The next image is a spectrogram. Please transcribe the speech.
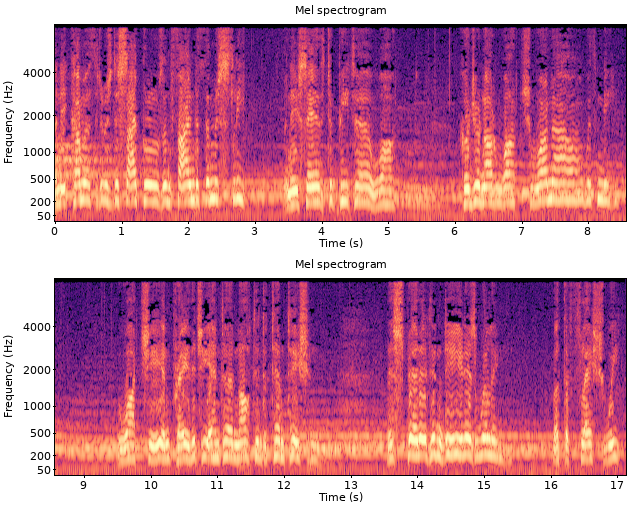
And he cometh to his disciples and findeth them asleep. And he saith to Peter, What? Could you not watch one hour with me? Watch ye and pray that ye enter not into temptation. The spirit indeed is willing, but the flesh weak.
